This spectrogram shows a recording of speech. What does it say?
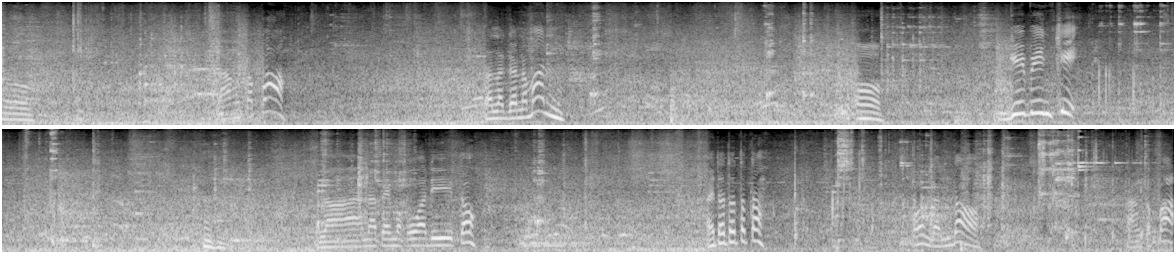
Oh. Tangka pa. Talaga naman. Oh. Givenchy. Wala na tayong makuha dito. Ay, ito, ito, ito, ito. Oh, ganda. Tangka pa.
